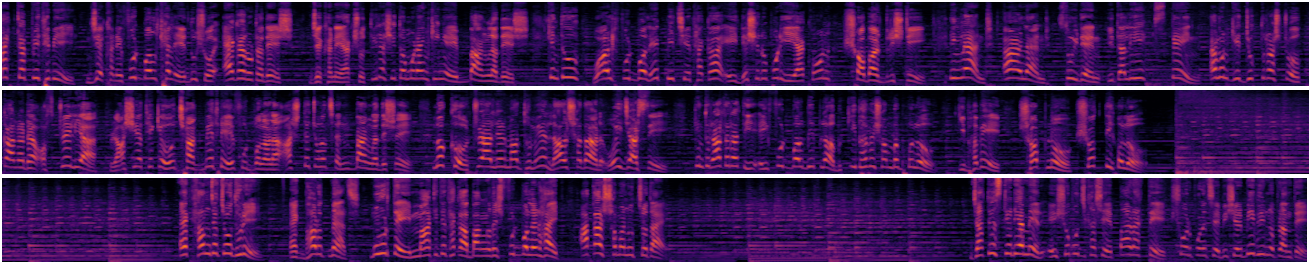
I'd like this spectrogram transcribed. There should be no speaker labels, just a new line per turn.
একটা পৃথিবী যেখানে ফুটবল খেলে দুশো এগারোটা দেশ যেখানে একশো তিরাশিতম র্যাঙ্কিংয়ে বাংলাদেশ। কিন্তু ওয়ার্ল্ড ফুটবলে পিছিয়ে থাকা এই দেশের ওপরই এখন সবার দৃষ্টি। England, Ireland, Sweden, Italy, Spain, এমনকি যুক্তরাষ্ট্র, কানাডা, অস্ট্রেলিয়া, রাশিয়া থেকেও ঝাঁক বেঁধে ফুটবলাররা আসতে চলেছেন বাংলাদেশে। লক্ষ্য ট্রায়ালের মাধ্যমে লাল সাদার ওই জার্সি। কিন্তু রাতারাতি এই ফুটবল বিপ্লব কীভাবে সম্ভব হলো? কীভাবে? স্বপ্ন সত্যি হলো। এক হামজা চৌধুরী। এক ভারত ম্যাচ। মুহূর্তেই মাটিতে থাকা বাংলাদেশ ফুটবলের হাইপ আকাশ সমান উচ্চতায়। জাতীয় স্টেডিয়ামের এই সবুজ ঘাসে পা রাখতে সর পড়েছে বিশ্বের বিভিন্ন প্রান্তে।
